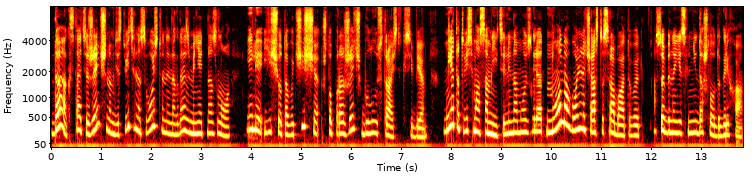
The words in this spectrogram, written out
Да, кстати, женщинам действительно свойственно иногда изменять на зло, или еще того чище, что прожечь былую страсть к себе. Метод весьма сомнительный, на мой взгляд, но довольно часто срабатывает, особенно если не дошло до греха.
